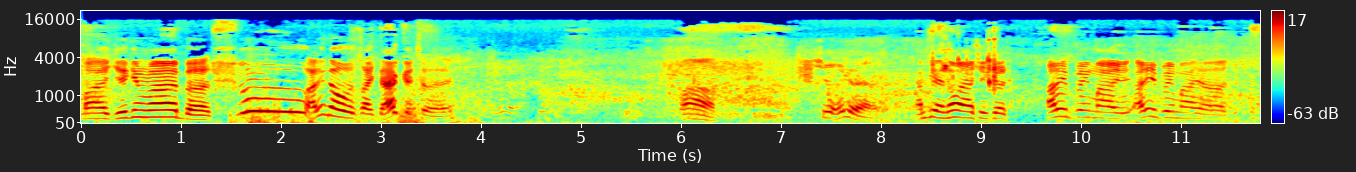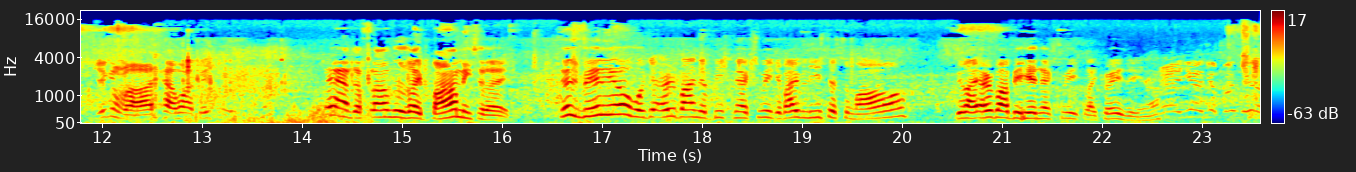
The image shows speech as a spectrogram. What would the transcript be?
my jigging rod, but whew, I didn't know it was like that good today. Wow. Shit, look at that. I'm getting no actually because I didn't bring my I didn't bring my uh, jigging rod. I want pictures. Damn, the flounder's like bombing today. This video will get everybody on the beach next week. If I release this tomorrow, be like everybody be here next week like crazy, you know? Yeah, yeah, yeah. but- yeah.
